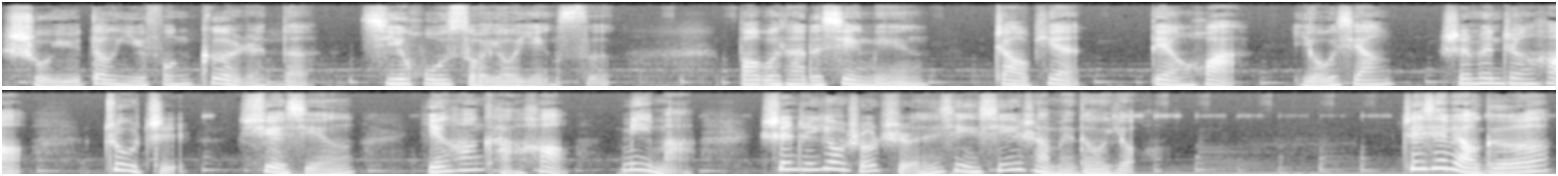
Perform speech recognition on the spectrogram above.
属于邓一峰个人的几乎所有隐私，包括他的姓名、照片、电话、邮箱、身份证号、住址、血型、银行卡号、密码，甚至右手指纹信息上面都有。这些表格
